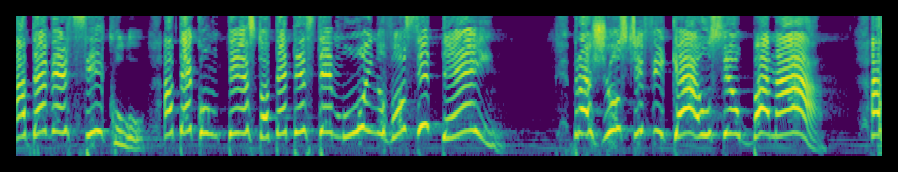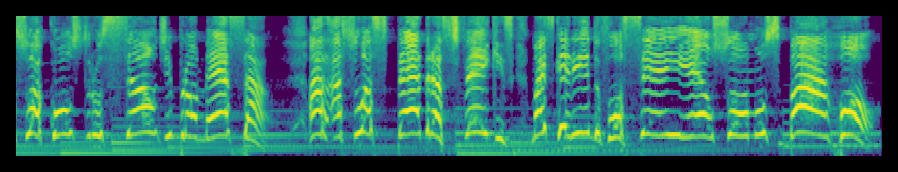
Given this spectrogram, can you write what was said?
Até versículo, até contexto, até testemunho você tem para justificar o seu baná, a sua construção de promessa, as suas pedras fakes. Mas, querido, você e eu somos barro.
